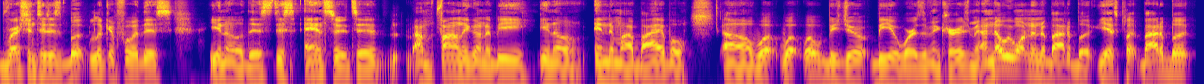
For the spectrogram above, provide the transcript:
rushing to this book looking for this you know this this answer to I'm finally going to be you know into my Bible. Uh, what what what would be your be your words of encouragement? I know we want them to buy the book. Yes, buy the book.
